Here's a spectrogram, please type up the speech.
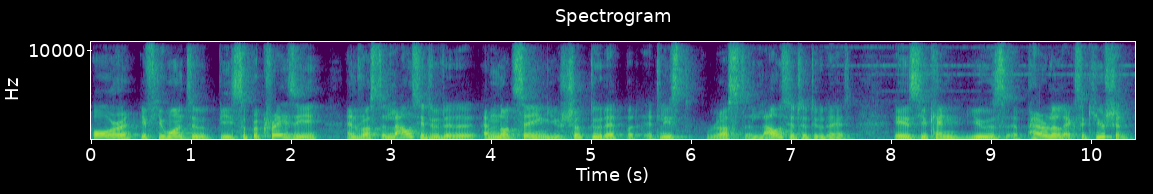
Or if you want to be super crazy, and Rust allows you to do that. I'm not saying you should do that, but at least Rust allows you to do that. Is you can use a parallel execution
